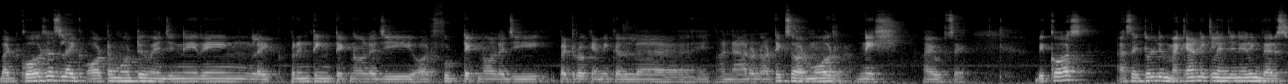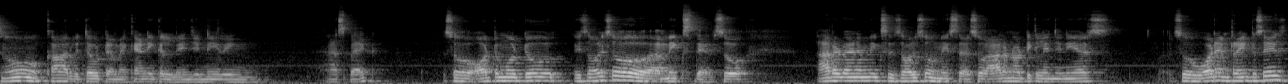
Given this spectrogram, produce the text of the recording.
But courses like automotive engineering, like printing technology or food technology, petrochemical uh, and aeronautics are more niche, I would say, because as I told you, mechanical engineering there is no car without a mechanical engineering aspect. So automotive is also a mix there. So aerodynamics is also a mix there. So aeronautical engineers so what i'm trying to say is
